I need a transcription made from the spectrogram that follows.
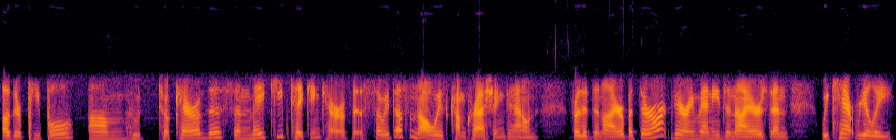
other people um, who took care of this and may keep taking care of this. So it doesn't always come crashing down for the denier. But there aren't very many deniers, and we can't really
